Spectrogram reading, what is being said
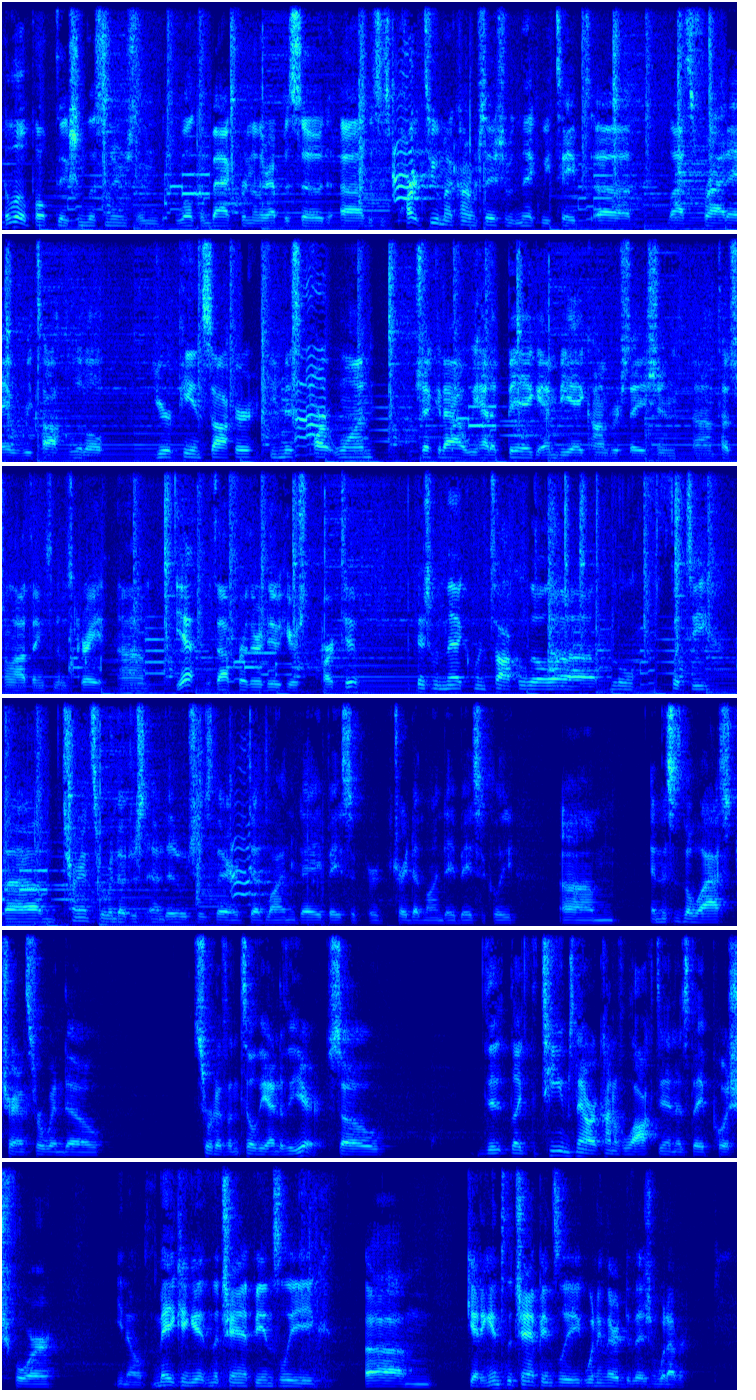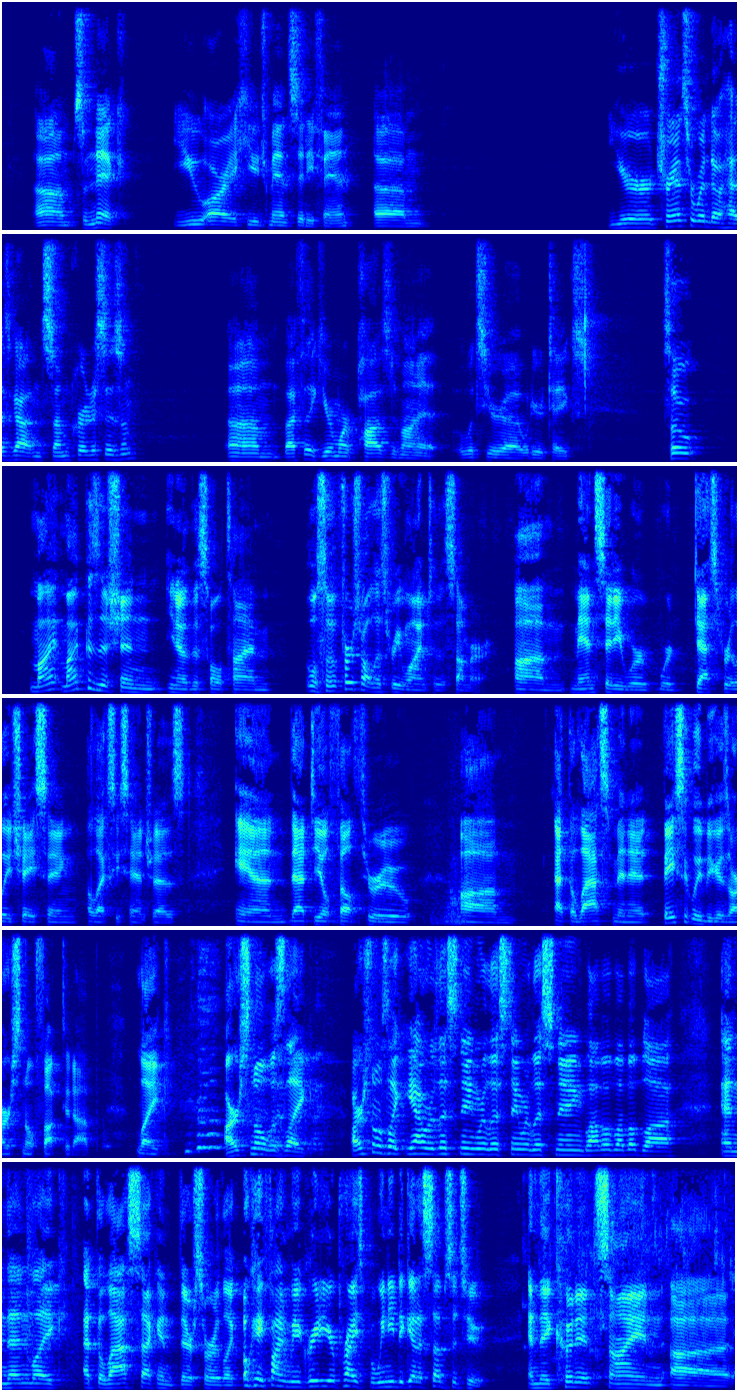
Hello, Pulp Diction listeners, and welcome back for another episode. Uh, this is part two of my conversation with Nick. We taped uh, last Friday where we talk a little European soccer. If you missed part one, check it out. We had a big NBA conversation, um, touched on a lot of things, and it was great. Um, yeah, without further ado, here's part two. Conversation with Nick. We're gonna talk a little, uh, little footy. Um, transfer window just ended, which is their deadline day, basic or trade deadline day, basically. Um, and this is the last transfer window, sort of until the end of the year. So, the, like the teams now are kind of locked in as they push for, you know, making it in the Champions League, um, getting into the Champions League, winning their division, whatever. Um, so, Nick, you are a huge Man City fan. Um, your transfer window has gotten some criticism, um, but I feel like you're more positive on it. What's your uh, what are your takes? So my my position, you know, this whole time. Well, so first of all, let's rewind to the summer. Um, Man City were were desperately chasing Alexis Sanchez, and that deal fell through um, at the last minute, basically because Arsenal fucked it up. Like Arsenal was like Arsenal was like, yeah, we're listening, we're listening, we're listening, blah blah blah blah blah. And then like at the last second, they're sort of like, okay, fine, we agree to your price, but we need to get a substitute and they couldn't sign uh,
